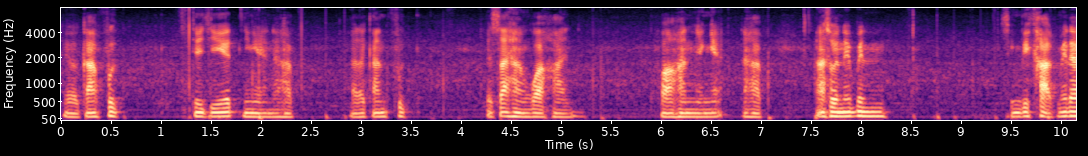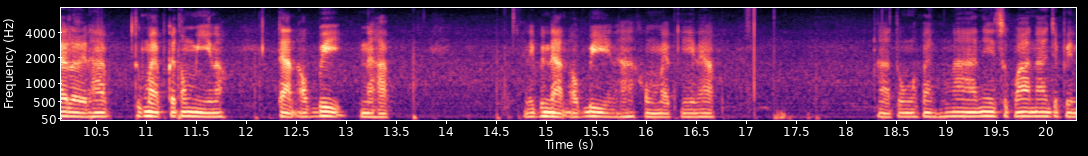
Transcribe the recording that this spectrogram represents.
เดี๋ยวการฝึก JGS อย่างเงี้ยนะครับแล้วการฝึกไปซ้ายหันขวาหันขวาหันอย่างเงี้ยนะครับอ่าส่วนนี้เป็นสิ่งที่ขาดไม่ได้เลยนะครับ ทุกแมปก็ต้องมีเนาะด่านออบบี้นะครับอันนี้เป็นด่านออบบี้นะฮะของแมปนี้นะครับอ่าตรงไปข้างหน้านี่สึกว่าน่าจะเป็น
